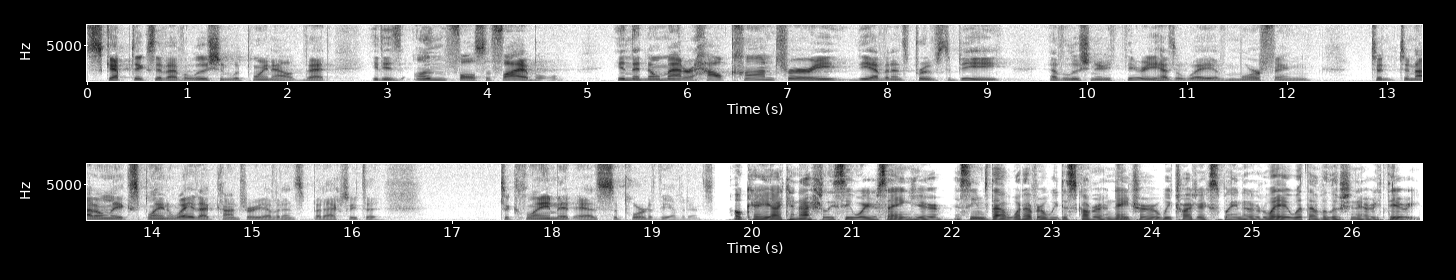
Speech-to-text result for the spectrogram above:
Skeptics of evolution would point out that it is unfalsifiable in that no matter how contrary the evidence proves to be, evolutionary theory has a way of morphing to, to not only explain away that contrary evidence, but actually to, to claim it as support of the evidence. Okay, I can actually see what you're saying here. It seems that whatever we discover in nature, we try to explain it away with evolutionary theory.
